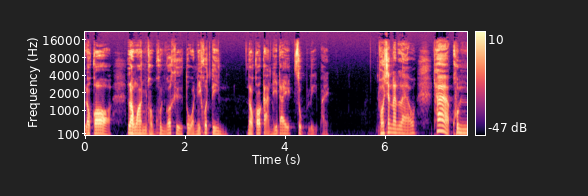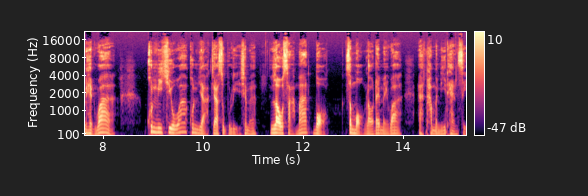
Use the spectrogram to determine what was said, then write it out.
แล้วก็รางวัลของคุณก็คือตัวนิโคตินแล้วก็การที่ได้สูบบุหรี่ไป เพราะฉะนั้นแล้ว ถ้าคุณเห็นว่าคุณมีคิวว่าคุณอยากจะสูบบุหรี่ใช่ไหมเราสามารถบอกสมองเราได้ไหมว่าอะทำอันนี้แทนสิ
